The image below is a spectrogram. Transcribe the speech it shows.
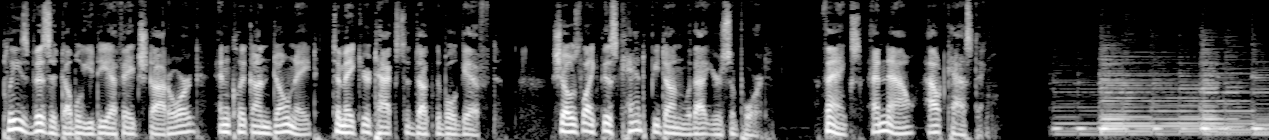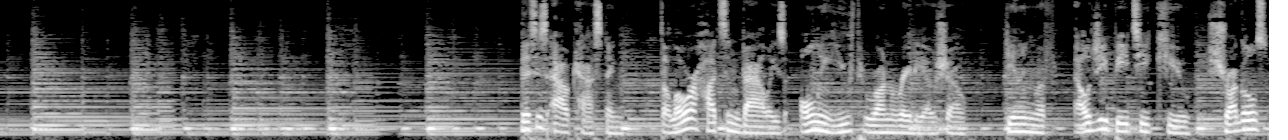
Please visit WDFH.org and click on Donate to make your tax deductible gift. Shows like this can't be done without your support. Thanks, and now, Outcasting. This is Outcasting, the Lower Hudson Valley's only youth run radio show dealing with LGBTQ struggles,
